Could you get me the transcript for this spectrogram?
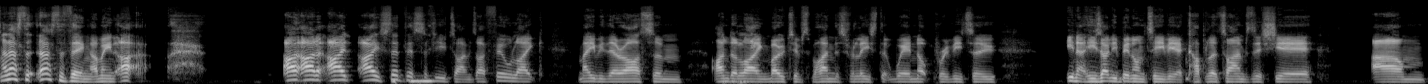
And that's the that's the thing. I mean, I I I I said this a few times. I feel like maybe there are some underlying motives behind this release that we're not privy to. You know, he's only been on TV a couple of times this year. Um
